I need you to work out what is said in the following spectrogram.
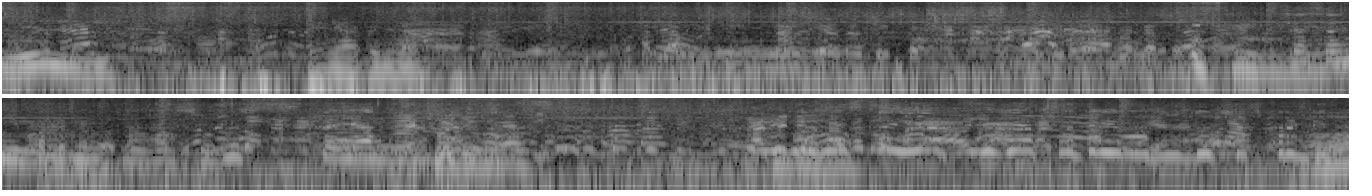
เฮ้ยเป็นไงเป็นไง สำหรับนักเที่ยวถ้าถือกล่องอาหารแล้วรีเมอร์เขาจะเปิดไป Сейчас они прыгнут на вас, уже стоят. ช่วยดึงไง ถ้ารีเมอร์เขากระโดดมาแล้วอย่า Я ไป смотри, вот идут сейчас อ๋อ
